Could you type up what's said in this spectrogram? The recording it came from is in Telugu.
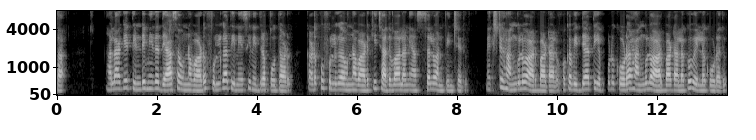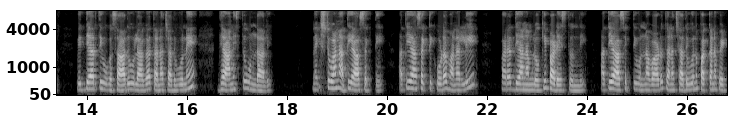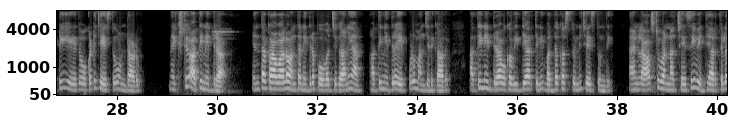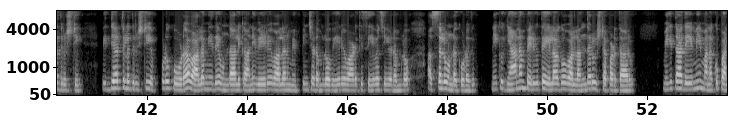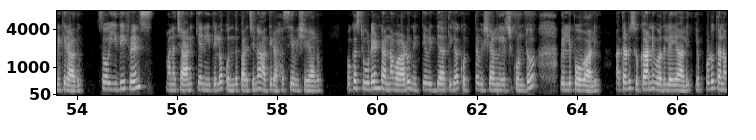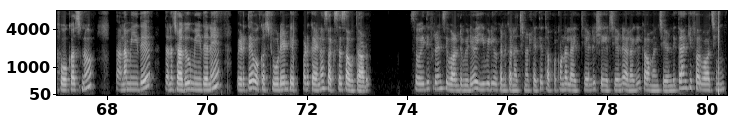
అలాగే తిండి మీద ధ్యాస ఉన్నవాడు ఫుల్గా తినేసి నిద్రపోతాడు. కడుపు ఫుల్గా ఉన్నవాడికి చదవాలని అస్సలు అనిపించదు. నెక్స్ట్ హంగులు ఆర్భాటాలు ఒక విద్యార్థి ఎప్పుడు కూడా హంగులు ఆర్భాటాలకు వెళ్ళకూడదు. విద్యార్థి ఒక సాధువులాగా తన చదువునే ధ్యానిస్తూ ఉండాలి. నెక్స్ట్ వన్ అతి ఆసక్తి అతి ఆసక్తి కూడా మనల్ని పరధ్యానంలోకి పడేస్తుంది. అతి ఆసక్తి ఉన్నవాడు తన చదువును పక్కన పెట్టి ఏదో ఒకటి చేస్తూ ఉంటాడు. నెక్స్ట్ అతి నిద్ర ఎంత కావాలో అంత నిద్రపోవచ్చు కానీ అతి నిద్ర ఎప్పుడు మంచిది కాదు. అతి నిద్ర ఒక విద్యార్థిని బద్దకస్తుని చేస్తుంది. అండ్ లాస్ట్ వన్ వచ్చేసి విద్యార్థుల దృష్టి విద్యార్థుల దృష్టి ఎప్పుడు కూడా వాళ్ళ మీదే ఉండాలి కానీ వేరే వాళ్ళని మెప్పించడంలో, వేరే వాడికి సేవ చేయడంలో అస్సలు ఉండకూడదు. నీకు జ్ఞానం పెరిగితే ఎలాగో వాళ్ళందరూ ఇష్టపడతారు. మిగతాదేమీ మనకు పనికిరాదు. సో ఇది ఫ్రెండ్స్ మన చాణక్య నీతిలో పొందుపరిచిన అతి రహస్య విషయాలు. ఒక స్టూడెంట్ అన్నవాడు నిత్య విద్యార్థిగా కొత్త విషయాలు నేర్చుకుంటూ వెళ్ళిపోవాలి. అతడు సుఖాన్ని వదిలేయాలి. ఎప్పుడూ తన ఫోకస్ను తన మీదే, తన చదువు మీదనే పెడితే ఒక స్టూడెంట్ ఎప్పటికైనా సక్సెస్ అవుతాడు. సో ఇది ఫ్రెండ్స్ ఇవాళ వీడియో. ఈ వీడియో కనుక నచ్చినట్లయితే తప్పకుండా లైక్ చేయండి, షేర్ చేయండి, అలాగే కామెంట్ చేయండి. Thank you for watching.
